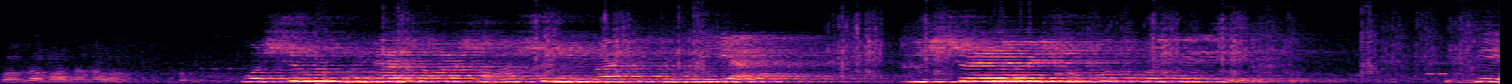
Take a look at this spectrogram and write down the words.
পশ্চিমবঙ্গ বিধানসভার সদস্য নির্বাচিত হইয়া ঈশ্বরের নামে শপথ করিতেছে যে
